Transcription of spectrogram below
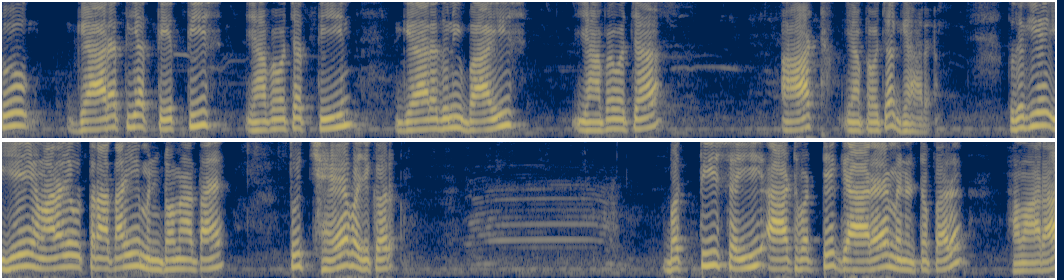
तो ग्यारह तिया तैतीस, यहाँ पे बचा तीन, ग्यारह दूनी बाईस, यहाँ पे बचा आठ, यहाँ पे बचा ग्यारह। तो देखिए, ये हमारा जो उत्तर आता है, ये मिनटों में आता है। तो छः बजकर बत्तीस सही आठ बट्टे ग्यारह मिनट पर हमारा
